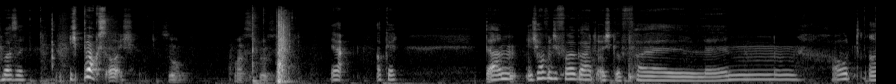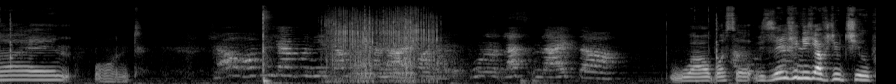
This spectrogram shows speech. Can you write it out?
Was? Ich box euch! So, mach's Schluss. Ja, okay. Dann, ich hoffe, die Folge hat euch gefallen. Haut rein und Ciao, hoffentlich abonniert auch den Kanal von Bruno und lasst ein Like da. wow, Bosse. Wir sind hier nicht auf YouTube.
